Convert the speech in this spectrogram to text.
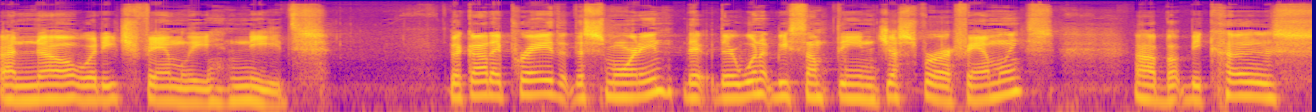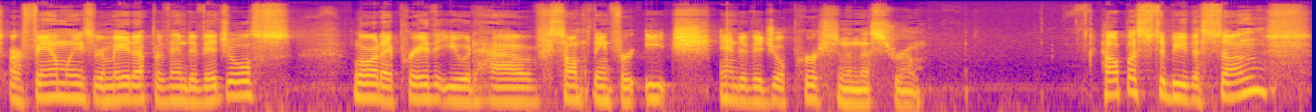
and know what each family needs. But God, I pray that this morning that there wouldn't be something just for our families, uh, but because our families are made up of individuals, Lord, I pray that you would have something for each individual person in this room. Help us to be the sons,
